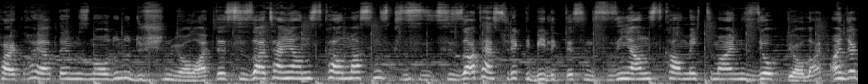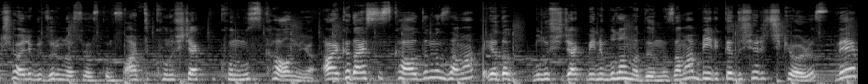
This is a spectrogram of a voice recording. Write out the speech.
farklı hayatlarımızın olduğunu düşünmüyorlar. İşte siz zaten yalnız kalmazsınız ki siz, siz zaten sürekli birliktesiniz. Sizin yalnız kalma ihtimaliniz yok diyorlar. Ancak şöyle bir durum da söz konusu. Artık konuşacak bir konumuz kalmıyor. Arkadaşsız kaldığımız zaman ya da buluşacak birini bulamadığımız zaman birlikte dışarı çıkıyoruz ve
